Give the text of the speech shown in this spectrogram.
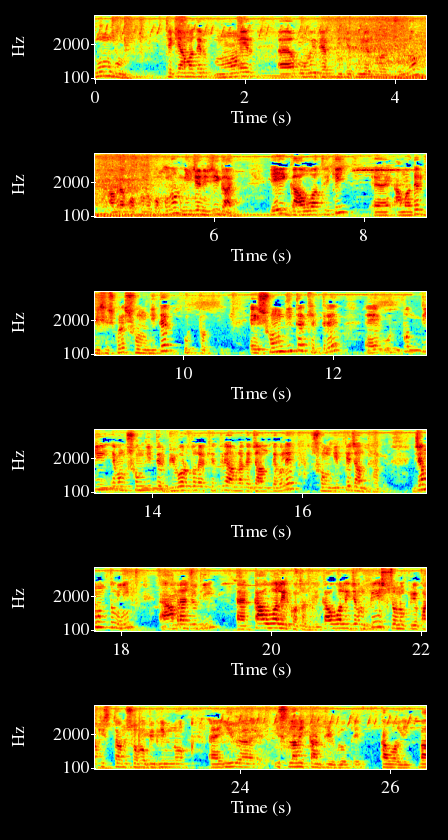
গুনগুন থেকে আমাদের মনের অভিব্যক্তিকে তুলে ধরার জন্য আমরা কখনো কখনো নিজে নিজেই গাই। এই গাওয়া থেকেই আমাদের বিশেষ করে সঙ্গীতের উৎপত্তি। এই সঙ্গীতের ক্ষেত্রে উৎপত্তি এবং সঙ্গীতের বিবর্তনের ক্ষেত্রে আমাকে জানতে হলে সঙ্গীতকে জানতে হবে। যেমন তুমি, আমরা যদি কাওয়ালির কথা ধরি, কাওয়ালি যেমন বেশ জনপ্রিয় পাকিস্তান সহ বিভিন্ন ইসলামিক কান্ট্রিগুলোতে কাওয়ালি, বা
